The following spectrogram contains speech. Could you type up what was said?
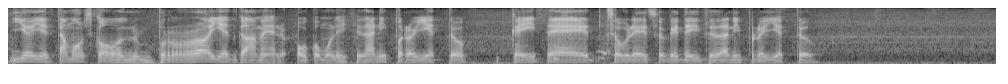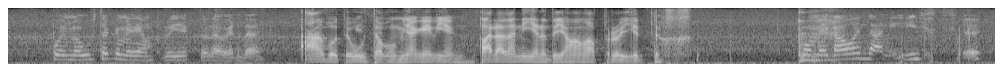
y hoy estamos con Project Gamer, o como le dice Dani, Proyecto. ¿Qué dice sobre eso que te dice Dani Proyecto? Pues me gusta que me digan proyecto, la verdad. Ah, pues te gusta, pues mira qué bien. Ahora Dani ya no te llama más Proyecto. Pues me cago en Dani.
